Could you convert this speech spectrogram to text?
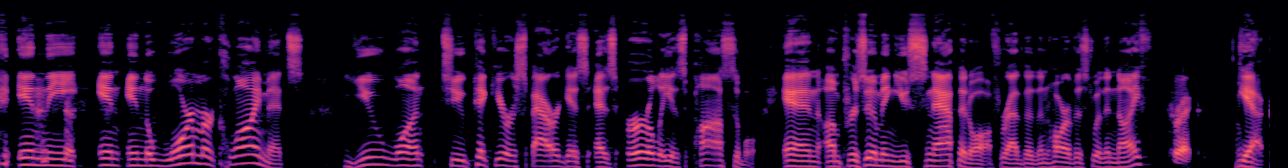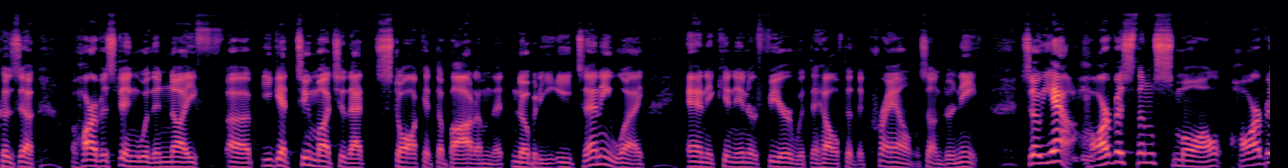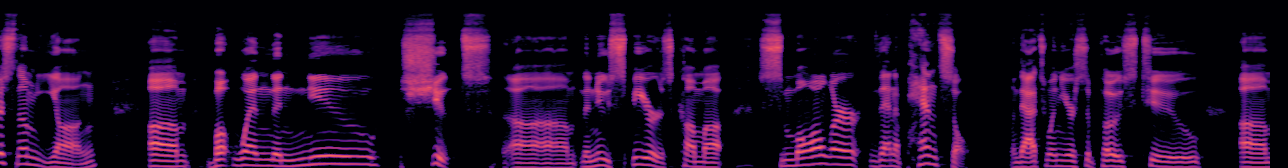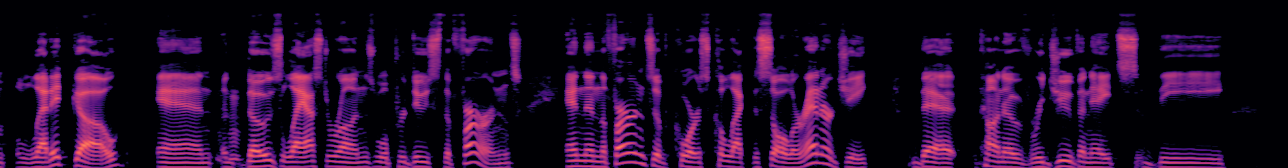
in the in in the warmer climates, you want to pick your asparagus as early as possible. And I'm presuming you snap it off rather than harvest with a knife? Correct. Yeah, because uh, harvesting with a knife, uh, you get too much of that stalk at the bottom that nobody eats anyway, and it can interfere with the health of the crowns underneath. So, yeah, harvest them small, harvest them young. Um, but when the new shoots, um, the new spears come up, smaller than a pencil. That's when you're supposed to um, let it go, and mm-hmm. those last runs will produce the ferns. And then the ferns, of course, collect the solar energy that kind of rejuvenates the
